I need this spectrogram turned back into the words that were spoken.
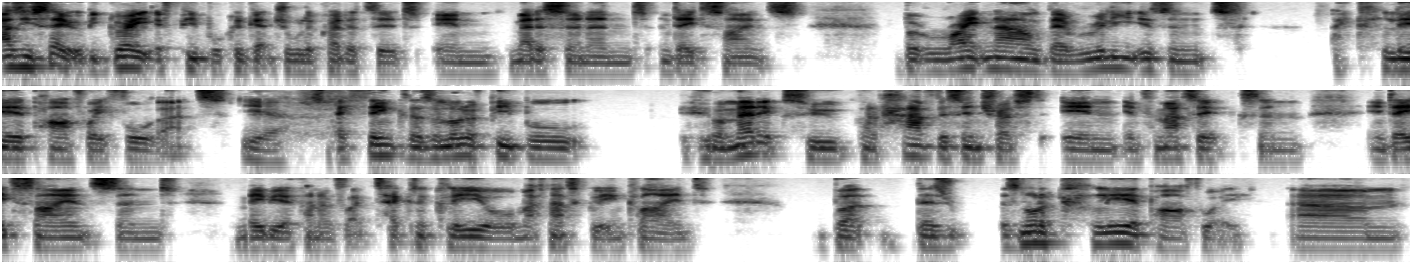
as you say, it would be great if people could get dual accredited in medicine and, and data science. But right now, there really isn't a clear pathway for that. Yes. I think there's a lot of people who are medics who kind of have this interest in informatics and in data science and maybe are kind of like technically or mathematically inclined, but there's there's not a clear pathway. Um,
